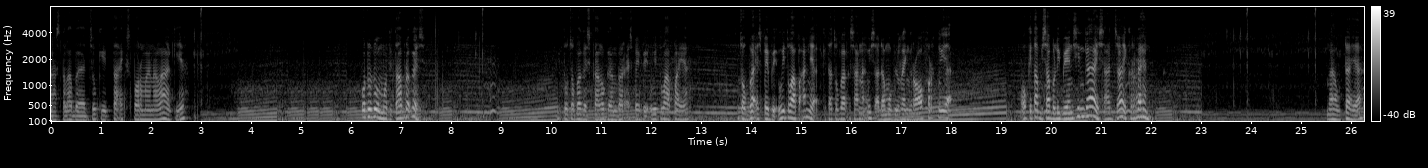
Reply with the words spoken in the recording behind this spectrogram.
Nah setelah baju kita ekspor mana lagi ya? Waduh duh, mau ditabrak guys Itu coba guys kalau gambar SPBU itu apa ya? Coba SPBU itu apaan ya? Kita coba ke sana wis ada mobil Range Rover tuh ya. Oh kita bisa beli bensin guys. Aja keren. Nah udah ya.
